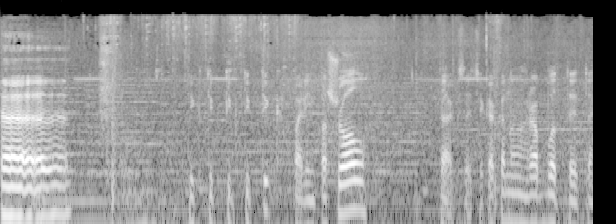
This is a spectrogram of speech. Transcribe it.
Тык-тык-тык-тык-тык. Парень пошел. Так, кстати, как оно работает-то?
